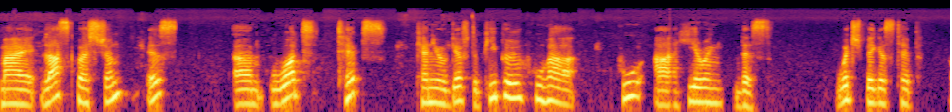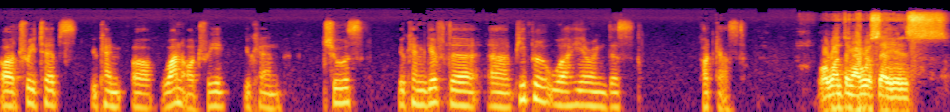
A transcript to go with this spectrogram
my last question is, um, what tips can you give the people who are who are hearing this? Which biggest tip or three tips you can, or one or three you can choose you can give the uh, people who are hearing this podcast well one thing i will say is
